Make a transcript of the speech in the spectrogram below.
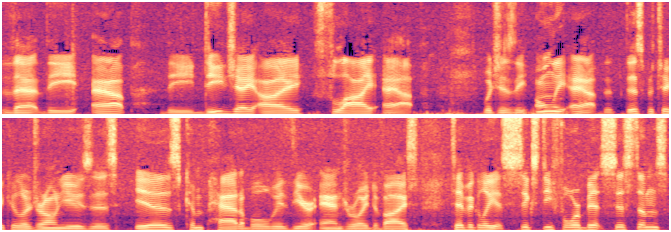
that the app, the DJI Fly app, which is the only app that this particular drone uses, is compatible with your Android device. Typically it's 64-bit systems.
